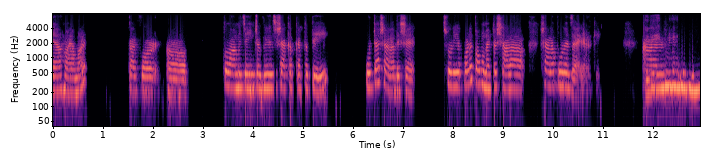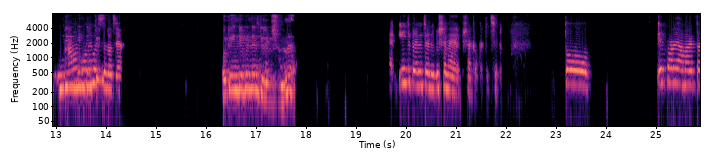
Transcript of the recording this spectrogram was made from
নেওয়া হয় আমার। তারপর তো আমি যে ইন্টারভিউ সাক্ষাৎকারটা দেই ওটা সারা দেশে ছড়িয়ে পড়ে তখন একটা সারা সারা পড়ে যায় আর কি আমার মনে হয়েছিল যে ওটা ইন্ডিপেন্ডেন্ট টেলিভিশন না? ইন্ডিপেন্ডেন্ট টেলিভিশনে সাক্ষাৎকারটা ছিল। তো এরপরে আমার একটা,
